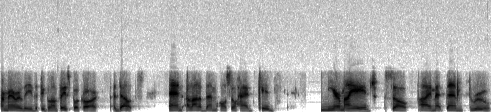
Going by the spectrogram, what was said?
primarily the people on Facebook are adults, and a lot of them also had kids near my age, so I met them through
